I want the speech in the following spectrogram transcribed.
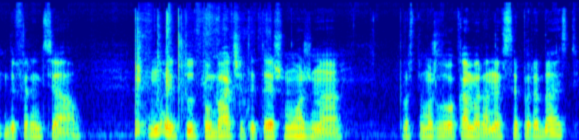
диференціал. Ну і тут побачити теж можна, просто, можливо, камера не все передасть.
